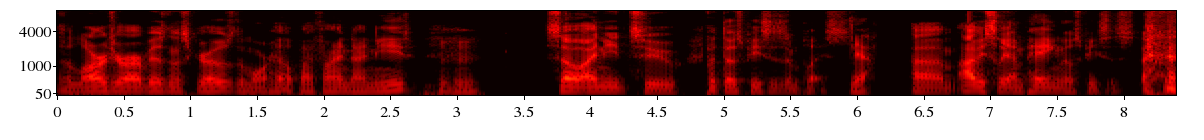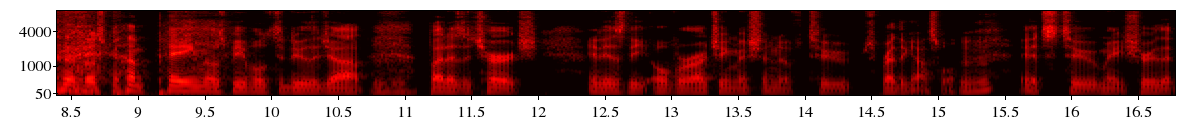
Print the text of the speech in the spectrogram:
the larger our business grows, the more help I find I need. Mm-hmm. So I need to put those pieces in place. Yeah. Um, obviously, I'm paying those pieces. those, I'm paying those people to do the job. Mm-hmm. But as a church, it is the overarching mission of to spread the gospel. Mhm. It's to make sure that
